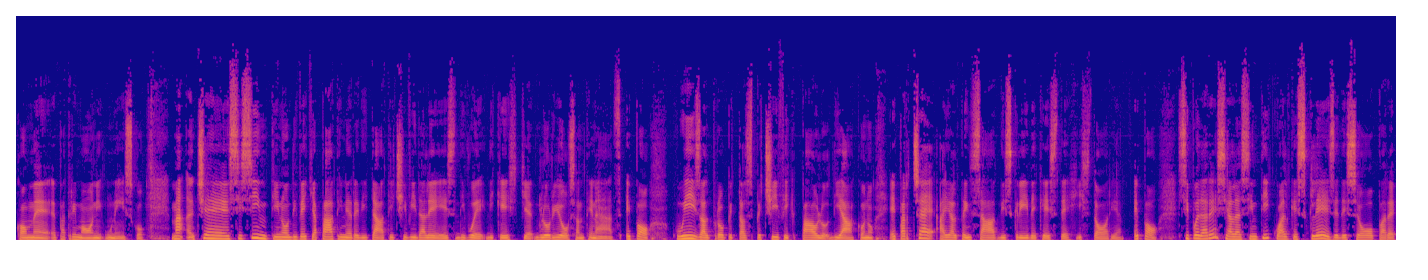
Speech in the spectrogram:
come patrimoni UNESCO. Ma eh, si sentono di vecchia patina ereditati cividales di voi di queste gloriose antenaz e poi qui al proprio tal specific Paolo Diacono e perché hai al pensato di scrivere queste storie. E poi si può dare se al sentì qualche sclese delle sue opere,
